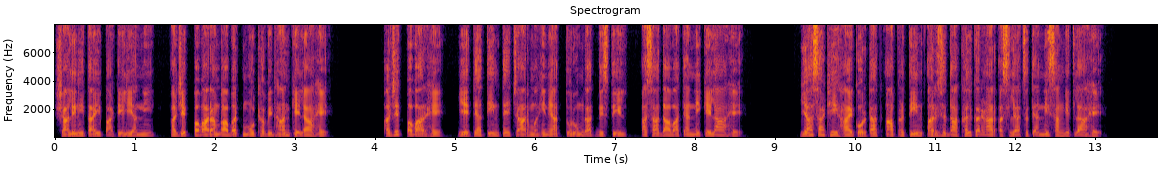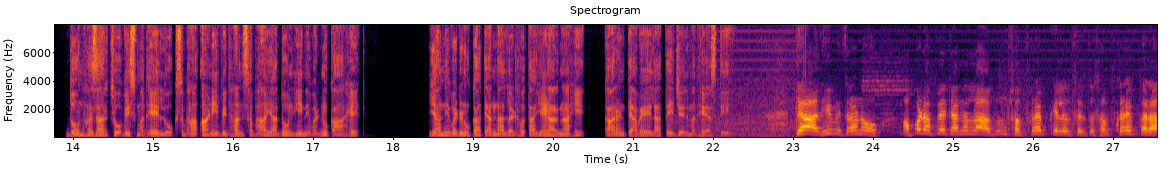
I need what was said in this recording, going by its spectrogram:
शालिनीताई पाटील यांनी अजित पवारांबाबत मोठं विधान केलं आहे. अजित पवार हे येत्या तीन ते चार महिन्यात तुरुंगात दिसतील असा दावा त्यांनी केला आहे. यासाठी हायकोर्टात आपण तीन अर्ज दाखल करणार असल्याचं त्यांनी सांगितलं आहे. दोन हजार चोवीसमध्ये लोकसभा आणि विधानसभा या दोन्ही निवडणुका आहेत. या निवडणुका त्यांना लढवता येणार नाही कारण त्यावेळेला ते जेलमध्ये असतील. त्याआधी मित्रांनो आपण आपल्या चॅनलला अजून सबस्क्राईब केलं नसेल तर सबस्क्राईब करा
